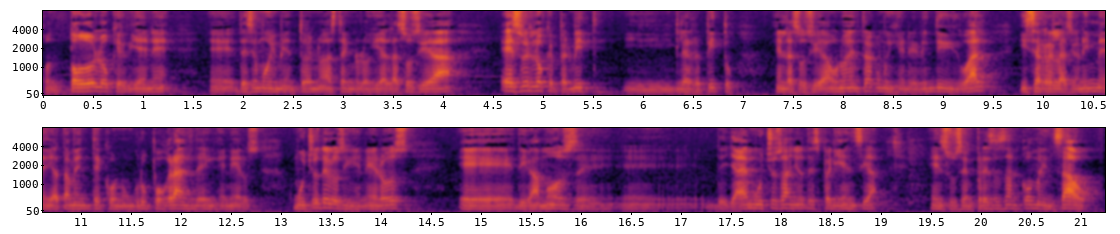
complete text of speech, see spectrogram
con todo lo que viene eh, de ese movimiento de nuevas tecnologías. La sociedad, eso es lo que permite. Y le repito, en la sociedad uno entra como ingeniero individual y se relaciona inmediatamente con un grupo grande de ingenieros. Muchos de los ingenieros eh, digamos, eh, de ya de muchos años de experiencia en sus empresas han comenzado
